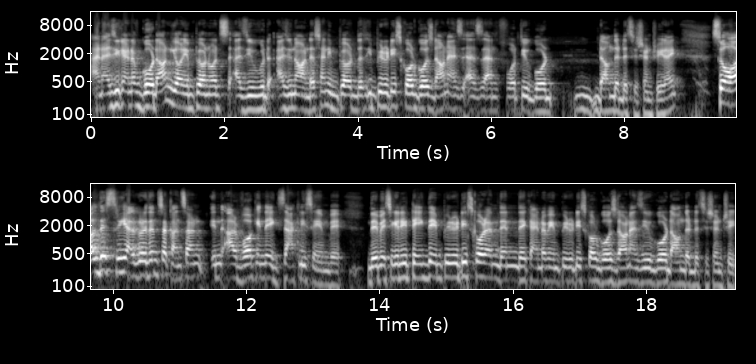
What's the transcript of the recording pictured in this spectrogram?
And as you kind of go down your impure nodes as you would as you now understand impure the impurity score goes down as as and forth you go down the decision tree right so all these three algorithms are concerned in our work in the exactly same way they basically take the impurity score and then the kind of impurity score goes down as you go down the decision tree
